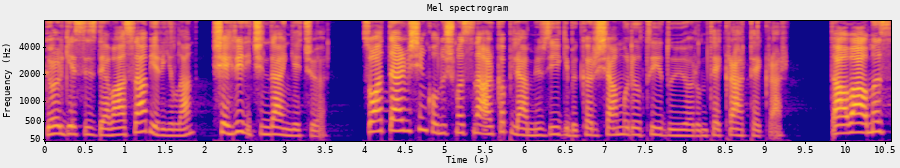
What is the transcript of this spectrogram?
gölgesiz devasa bir yılan şehrin içinden geçiyor. Suat Derviş'in konuşmasına arka plan müziği gibi karışan mırıltıyı duyuyorum tekrar tekrar. Davamız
